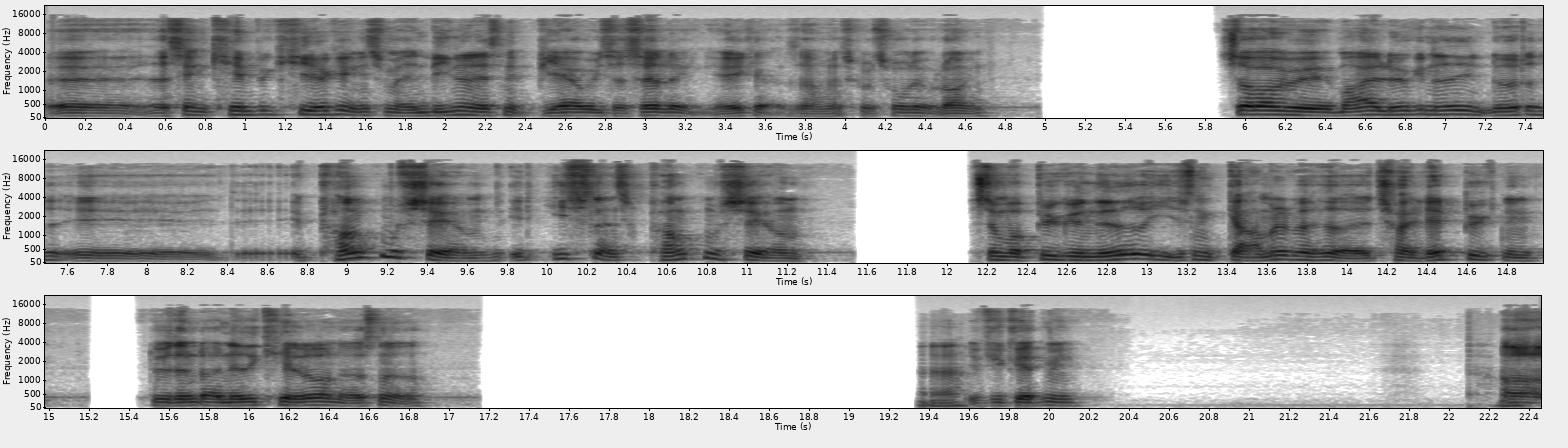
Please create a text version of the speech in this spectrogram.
Øh, ser en kæmpe kirke, egentlig, som ligner næsten et bjerg i sig selv egentlig, ikke? Altså, man skulle tro, det var løgn. Så var vi meget lykke nede i noget, der hed øh, et punkmuseum, et islandsk punkmuseum, som var bygget ned i sådan en gammel, hvad hedder det, toiletbygning. Du ved, dem der er nede i kældrene og sådan noget, ja. if you get me. Og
